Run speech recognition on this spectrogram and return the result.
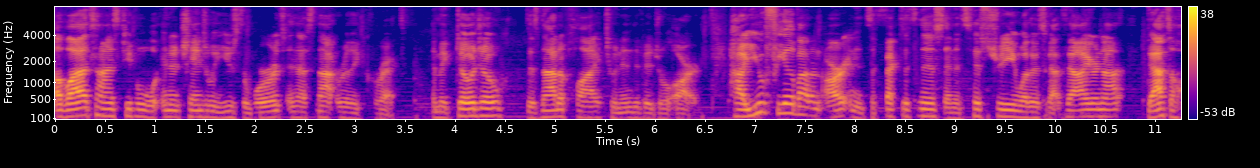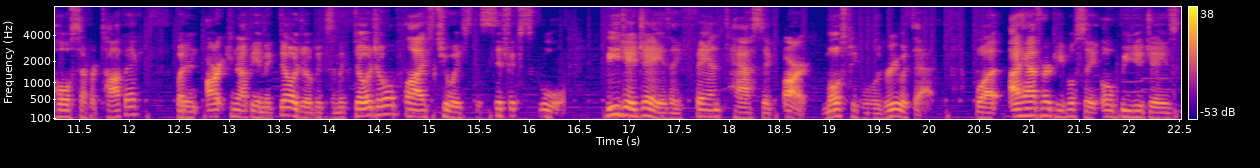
a lot of times people will interchangeably use the words and that's not really correct. A McDojo does not apply to an individual art. How you feel about an art and its effectiveness and its history whether it's got value or not, that's a whole separate topic. But an art cannot be a McDojo because a McDojo applies to a specific school. BJJ is a fantastic art. Most people agree with that. But I have heard people say, oh, BJJ is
